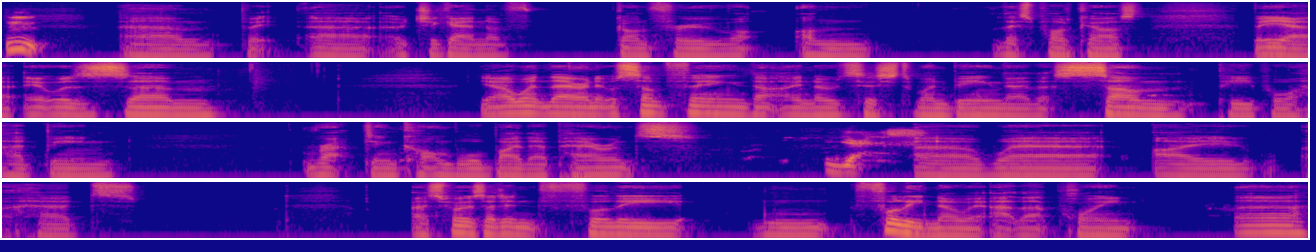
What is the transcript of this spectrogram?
Hmm. Um, but uh, which again I've gone through on this podcast. But yeah, it was. Um, yeah, I went there, and it was something that I noticed when being there that some people had been wrapped in cotton wool by their parents Yes. uh, where I had, I suppose I didn't fully fully know it at that point. Uh,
